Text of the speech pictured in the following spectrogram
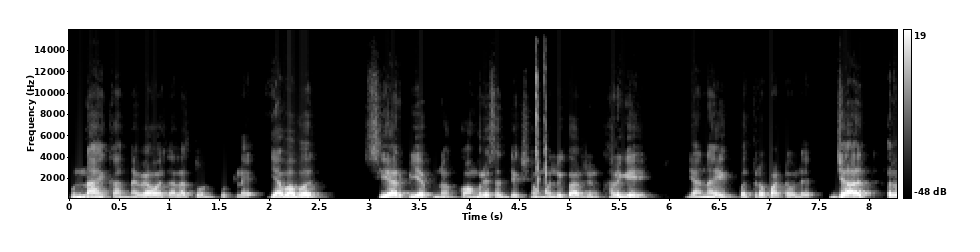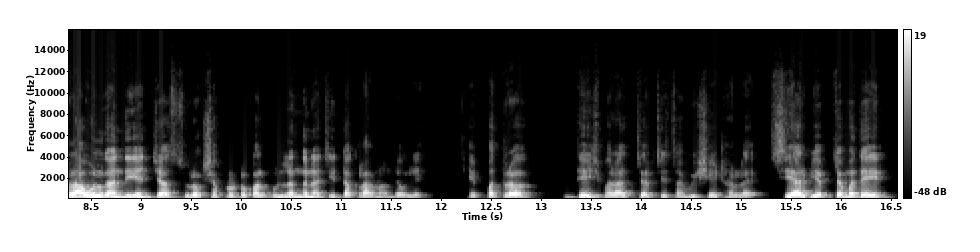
पुन्हा एका नव्या वादाला तोंड फुटलंय. याबाबत सी आर पी एफनं काँग्रेस अध्यक्ष मल्लिकार्जुन खरगे यांना एक पत्र पाठवलंय. ज्यात राहुल गांधी यांच्या सुरक्षा प्रोटोकॉल उल्लंघनाची तक्रार नोंदवली. हे पत्र देशभरात चर्चेचा विषय ठरलाय. सीआरपीएफच्या मते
